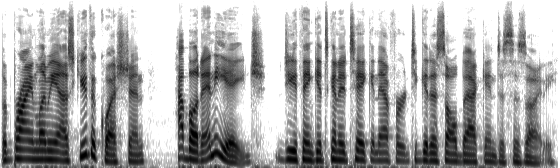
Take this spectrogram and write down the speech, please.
But Brian, let me ask you the question. How about any age? Do you think it's going to take an effort to get us all back into society?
